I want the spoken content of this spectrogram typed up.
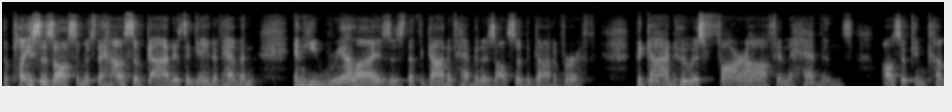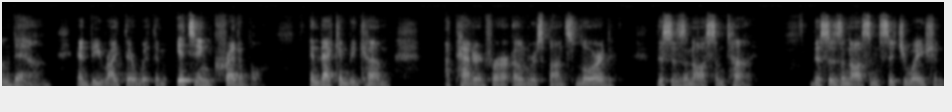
The place is awesome. It's the house of God, it's the gate of heaven. And he realizes that the God of heaven is also the God of earth. The God who is far off in the heavens also can come down and be right there with him. It's incredible. And that can become a pattern for our own response. Lord, this is an awesome time. This is an awesome situation.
